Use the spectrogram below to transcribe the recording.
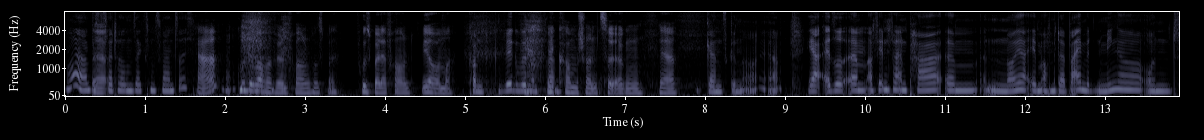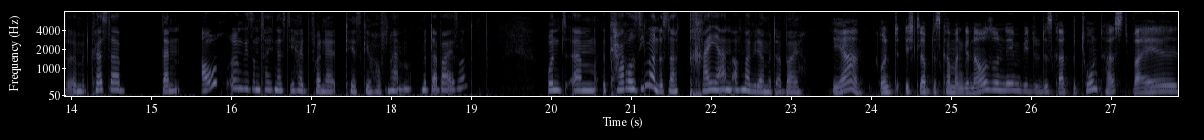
Ja, bis ja. 2026. Ja, ja, gute Woche für den Frauenfußball. Fußball der Frauen, wie auch immer. Kommt, wir gewöhnen uns dran. Wir kommen schon zu irgendeinem, ja. Ganz genau, ja. Ja, also ähm, auf jeden Fall ein paar ähm, Neuer eben auch mit dabei, mit Minge und äh, mit Köster. Dann auch irgendwie so ein Zeichen, dass die halt von der TSG Hoffenheim mit dabei sind. Und ähm, Caro Simon ist nach drei Jahren auch mal wieder mit dabei. Ja, und ich glaube, das kann man genauso nehmen, wie du das gerade betont hast, weil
